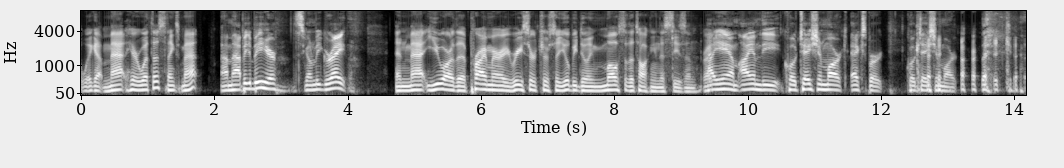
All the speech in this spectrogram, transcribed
We got Matt here with us. Thanks, Matt. I'm happy to be here. It's going to be great. And Matt, you are the primary researcher, so you'll be doing most of the talking this season, right? I am. I am the quotation mark expert. Quotation mark. Very good.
